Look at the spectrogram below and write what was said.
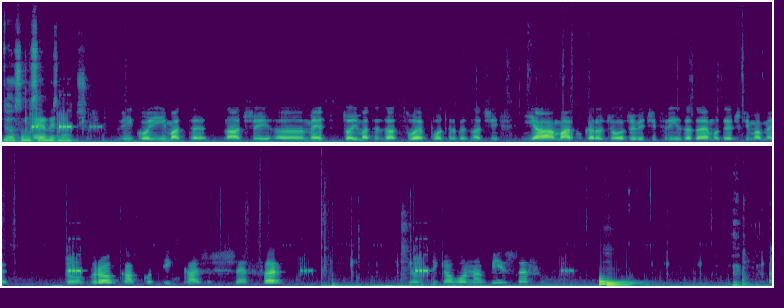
Ja sam na sebi znači. Vi koji imate, znači, e, met, to imate za svoje potrebe. Znači, ja, Marko Karadžorđević i Friza dajemo dečkima met. Dobro, kako ti kažeš šefe? Jel ti ga be šef? A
